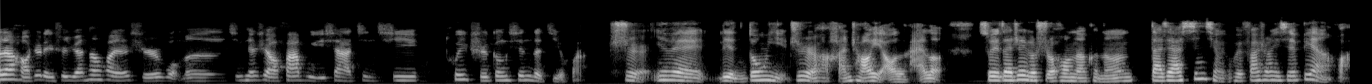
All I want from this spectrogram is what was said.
大家好，这里是原汤化原石。我们今天是要发布一下近期推迟更新的计划，是因为凛冬已至哈，寒潮也要来了，所以在这个时候呢，可能大家心情也会发生一些变化。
